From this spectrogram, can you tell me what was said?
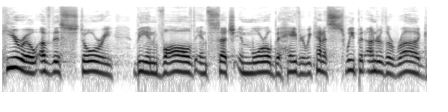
hero of this story be involved in such immoral behavior. We kind of sweep it under the rug.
